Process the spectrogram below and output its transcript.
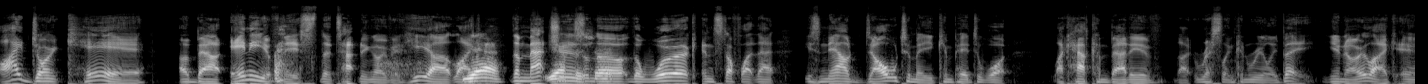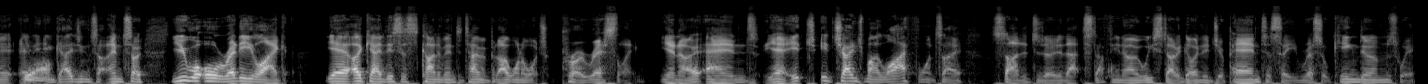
I don't care about any of this that's happening over here. Like Yeah. the matches for and the the work and stuff like that is now dull to me compared to what like how combative like wrestling can really be. You know, like and, and Yeah. engaging. So and so you were already like, yeah, okay, this is kind of entertainment, but I want to watch pro wrestling. You know, and yeah, it it changed my life once I started to do that stuff. You know, we started going to Japan to see Wrestle Kingdoms, where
